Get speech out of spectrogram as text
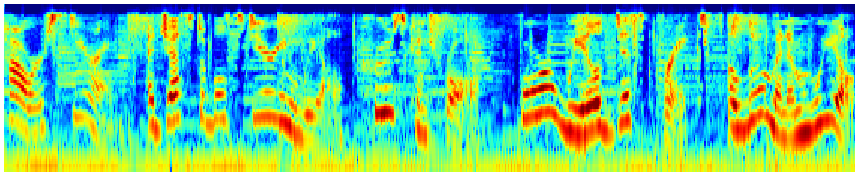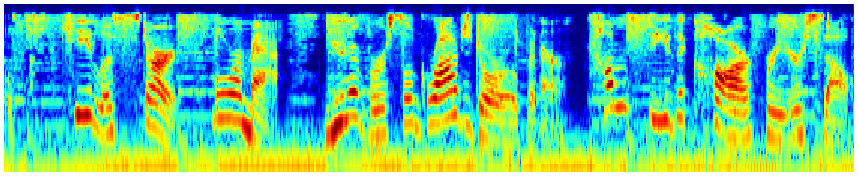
power steering, adjustable steering wheel, cruise control, four-wheel disc brakes, aluminum wheels, keyless start, floor mats, universal garage door opener. Come see the car for yourself.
